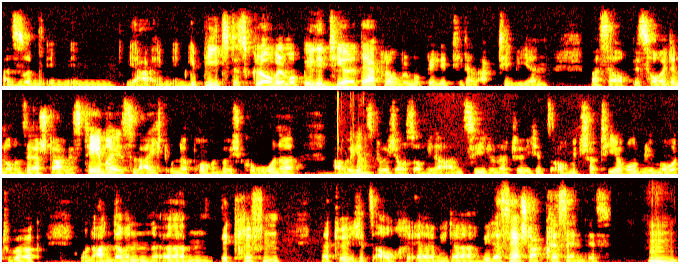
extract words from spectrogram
also im, im, im, ja, im, im Gebiet des Global Mobility oder der Global Mobility dann aktivieren? Was ja auch bis heute noch ein sehr starkes Thema ist, leicht unterbrochen durch Corona, aber Klar. jetzt durchaus auch wieder anzieht und natürlich jetzt auch mit Schattierung, Remote Work und anderen ähm, Begriffen natürlich jetzt auch äh, wieder, wieder sehr stark präsent ist. Mhm.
